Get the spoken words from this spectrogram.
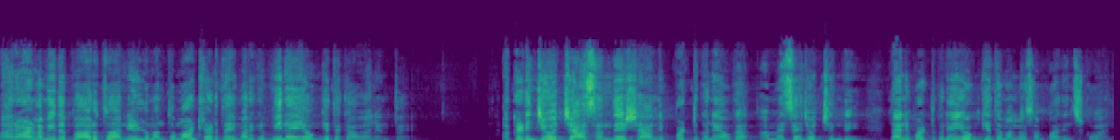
ఆ రాళ్ళ మీద పారుతూ ఆ నీళ్ళు మనతో మాట్లాడతాయి. మనకి వినే యోగ్యత కావాలి అంతే. అక్కడి నుంచి వచ్చే ఆ సందేశాన్ని పట్టుకునే ఒక ఆ మెసేజ్ వచ్చింది. దాన్ని పట్టుకునే యోగ్యత మనలో సంపాదించుకోవాలి.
